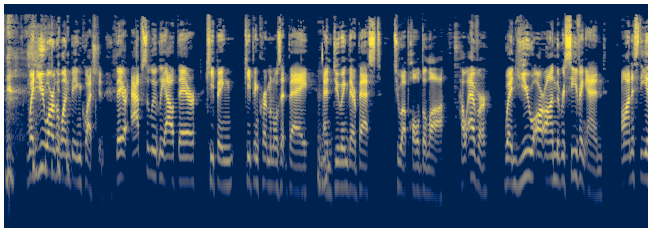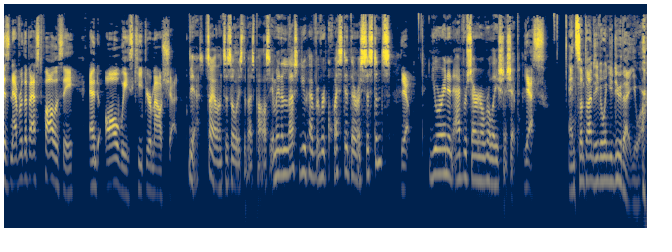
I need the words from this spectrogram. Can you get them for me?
when you are the one being questioned. They are absolutely out there keeping keeping criminals at bay and doing their best to uphold the law. However, when you are on the receiving end, honesty is never the best policy and always keep your mouth shut. Yes, silence is always the best policy. I mean, unless you have requested their assistance, Yep. you're in an adversarial relationship. Yes. And sometimes even when you do that, you are.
